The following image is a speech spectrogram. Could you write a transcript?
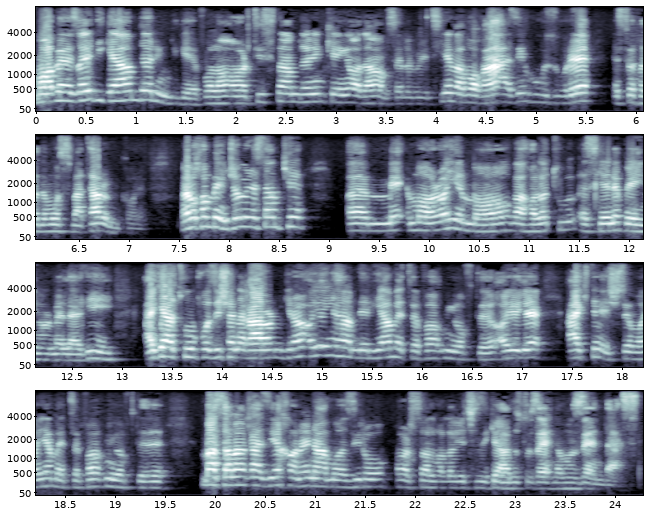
های دیگه هم داریم دیگه. فلان آرتیست هم داریم که این آدم هم سلبریتیه و واقعا از این حضور استفاده مثبت رو می‌کنه. من می‌خوام به اینجا برسم که معمارای ما و حالا تو scale بین المللی اگر تو اون position قرار می‌گیرن آیا این همدلی هم اتفاق میفته آیا یه act اجتماعی هم اتفاق میفته مثلا قضیه خانه نمازی رو پارسال حالا یه چیزی که هنوز تو ذهنمون زنده است.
